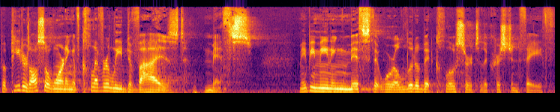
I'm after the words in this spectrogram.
but Peter's also warning of cleverly devised myths. Maybe meaning myths that were a little bit closer to the Christian faith.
